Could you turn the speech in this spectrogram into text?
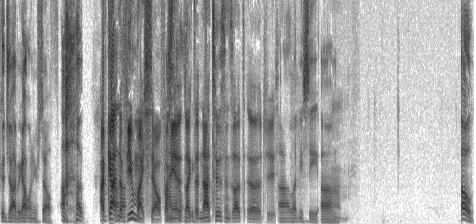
Good job. You got one yourself. Uh, I've gotten Uh, a few myself. I mean, like the Natus and Zot. Uh, jeez. uh, let me see. Um, Um, oh,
